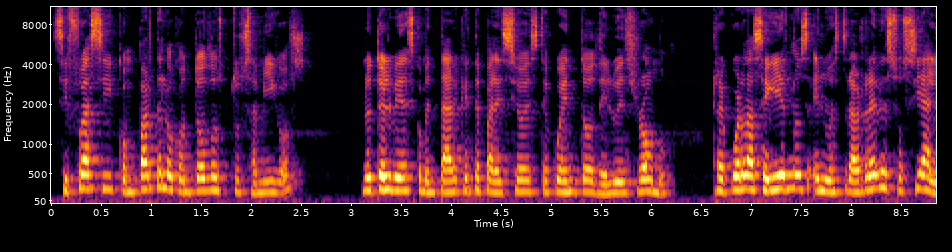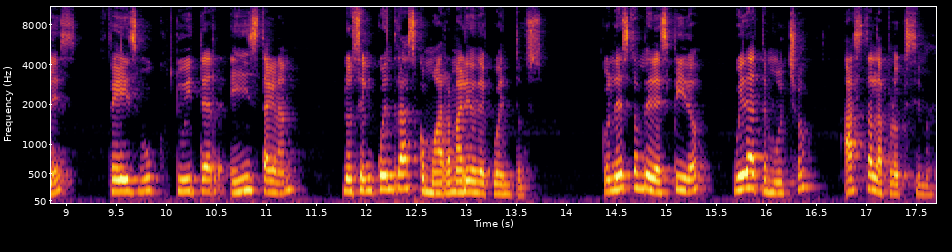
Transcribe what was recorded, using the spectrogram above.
Si fue así, compártelo con todos tus amigos. No te olvides comentar qué te pareció este cuento de Luis Romo. Recuerda seguirnos en nuestras redes sociales, Facebook, Twitter e Instagram. Nos encuentras como Armario de Cuentos. Con esto me despido. Cuídate mucho. Hasta la próxima.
